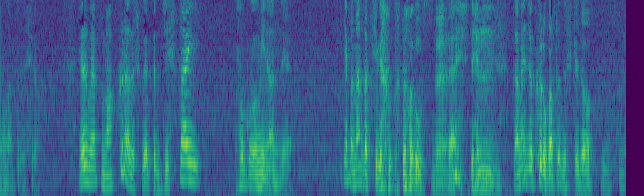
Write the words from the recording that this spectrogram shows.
良かったですよ。いやでもやっぱ真っ暗ですけどやっぱ実際そこが海なんでやっぱなんか違うことを期待して、うん。画面上黒かったですけどそうですね。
